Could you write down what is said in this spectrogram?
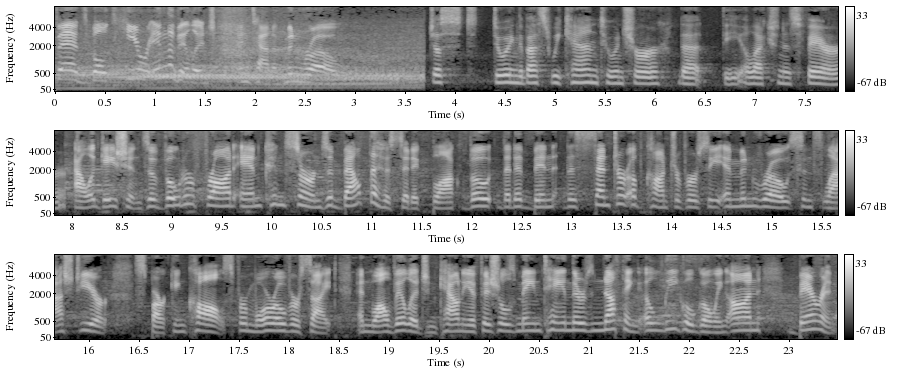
feds both here in the village and town of Monroe just doing the best we can to ensure that the election is fair. Allegations of voter fraud and concerns about the Hasidic bloc vote that have been the center of controversy in Monroe since last year, sparking calls for more oversight. And while village and county officials maintain there's nothing illegal going on, Bahren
